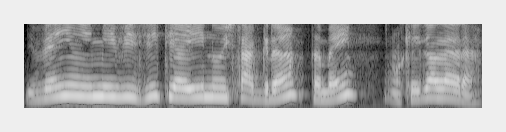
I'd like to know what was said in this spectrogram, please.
Venham e me visitem aí no Instagram também. Ok, galera?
